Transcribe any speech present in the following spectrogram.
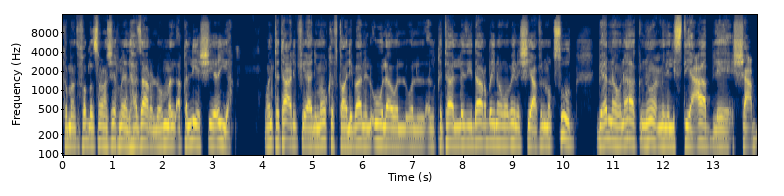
كما تفضل سماحة الشيخ من الهزار اللي هم الأقلية الشيعية. وأنت تعرف يعني موقف طالبان الأولى وال- والقتال الذي دار بينهم وبين الشيعة. فالمقصود بأن هناك نوع من الاستيعاب للشعب.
